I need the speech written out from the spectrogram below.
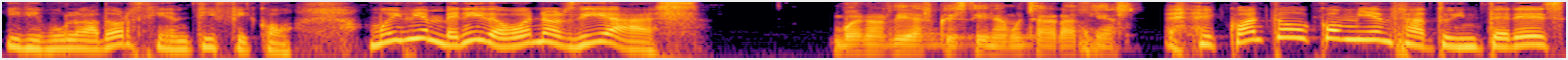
y divulgador científico. Muy bienvenido, buenos días. Buenos días, Cristina, muchas gracias. ¿Cuánto comienza tu interés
